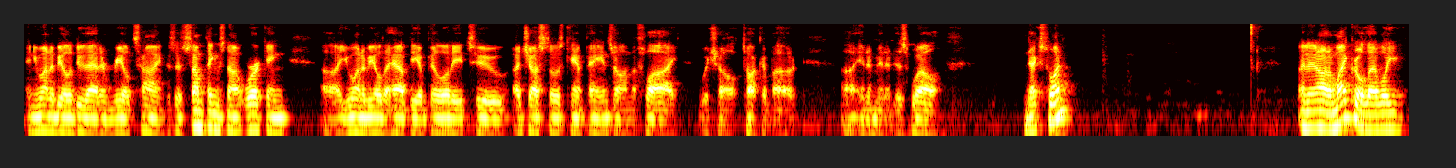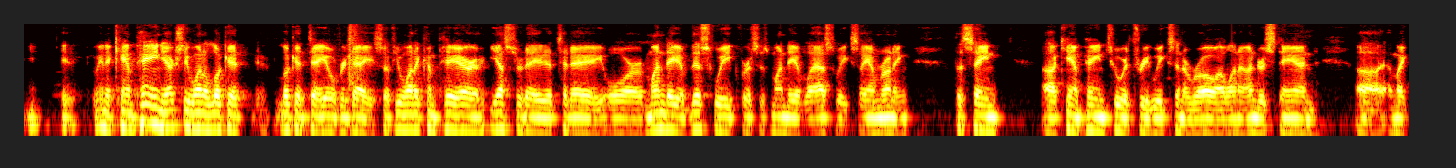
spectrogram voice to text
And you want to be able to do that in real time because if something's not working uh, you want to be able to have the ability to adjust those campaigns on the fly which i'll talk about uh, in a minute as well. Next one and then on a micro level you, in a campaign you actually want to look at look at day over day so if you want to compare yesterday to today or monday of this week versus monday of last week say i'm running the same uh, campaign two or three weeks in a row i want to understand uh, am I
